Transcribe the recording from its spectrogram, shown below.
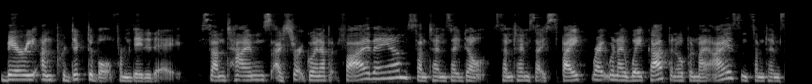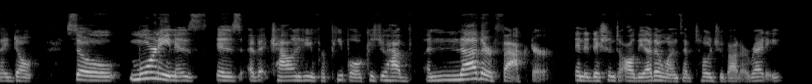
very unpredictable from day to day. Sometimes I start going up at 5 a.m., sometimes I don't. Sometimes I spike right when I wake up and open my eyes, and sometimes I don't. So morning is is a bit challenging for people because you have another factor in addition to all the other ones I've told you about already.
